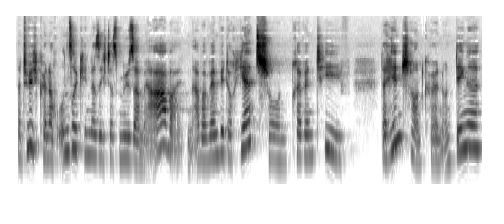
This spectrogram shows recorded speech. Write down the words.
Natürlich können auch unsere Kinder sich das mühsam erarbeiten, aber wenn wir doch jetzt schon präventiv dahinschauen können und Dinge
